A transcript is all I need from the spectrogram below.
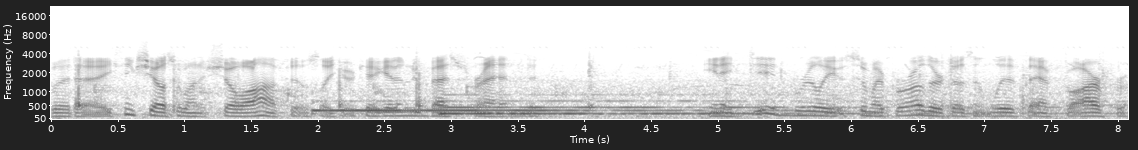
but uh, I think she also wanted to show off. It was like, okay, get a new best friend. And I did really, so my brother doesn't live that far from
